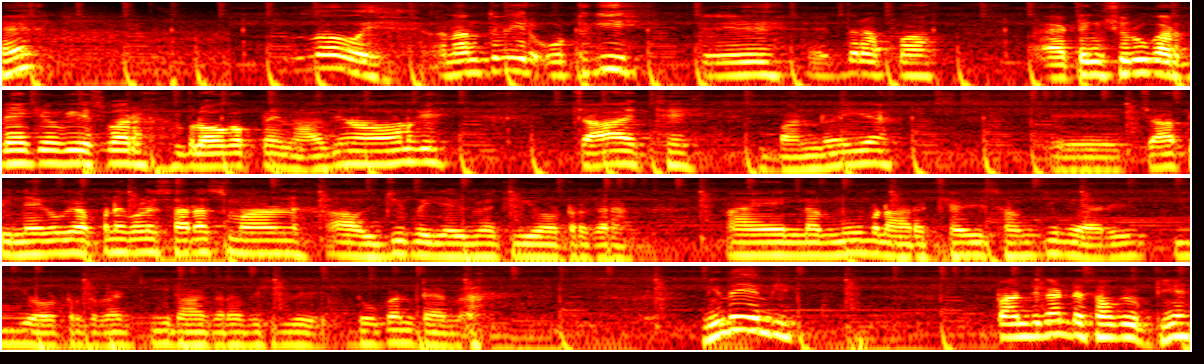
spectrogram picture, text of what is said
ਹੈ? ਲੋ ਬਈ। ਅਨੰਤਵੀਰ ਉੱਠ ਗਈ ਤੇ ਇੱਧਰ ਆਪਾਂ ਐਟਿੰਗ ਸ਼ੁਰੂ ਕਰਦੇ ਹਾਂ ਕਿਉਂਕਿ ਇਸ ਵਾਰ ਬਲੌਗ ਆਪਣੇ ਨਾਲ ਦੇ ਨਾਲ ਆਉਣਗੇ। ਚਾਹ ਇੱਥੇ ਬਣ ਰਹੀ ਹੈ ਤੇ ਚਾਹ ਪੀਣੇ ਕਿਉਂਕਿ ਆਪਣੇ ਕੋਲੇ ਸਾਰਾ ਸਮਾਨ ਆ ਪਈ ਹੈ ਵੀ ਮੈਂ ਕੀ ਆਰਡਰ ਕਰਾਂ। ਐ ਇੰਨਾ ਮੂੰਹ ਬਣਾ ਰੱਖਿਆ ਵੀ ਸਮਝ ਹੀ ਨਹੀਂ ਆ ਰਹੀ ਕੀ ਆਰਡਰ ਕਰਾਂ, ਕੀ ਨਾ ਕਰਾਂ ਪਿਛਲੇ 2 ਘੰਟਿਆਂ ਦਾ। ਨੀਂਦ ਆ ਜਾਂਦੀ 5 ਘੰਟੇ ਸੌਂ ਕੇ ਉੱਠੀਆਂ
